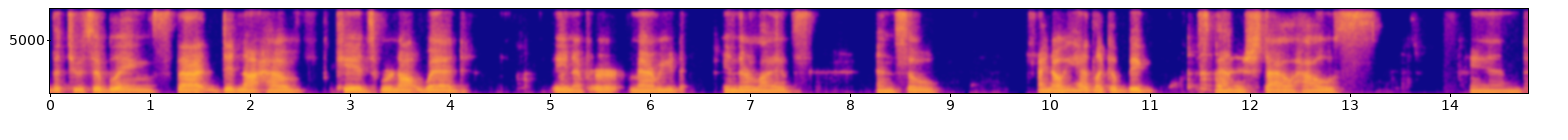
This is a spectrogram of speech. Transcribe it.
the two siblings that did not have kids were not wed they never married in their lives and so i know he had like a big Spanish style house. And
